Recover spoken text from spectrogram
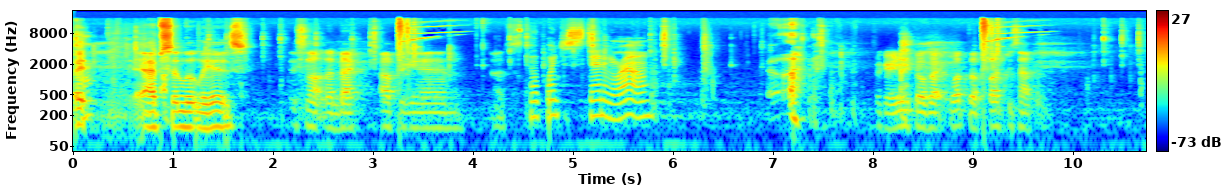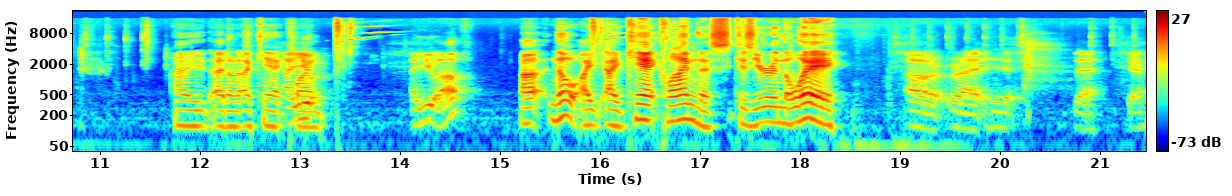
It absolutely is. It's not. Then back up again. That's, No point just standing around. okay, you go back. What the fuck just happened? I I don't I can't Are climb. you? Are you up? Uh no, I I can't climb this cuz you're in the way. Oh, right here. There. Okay.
